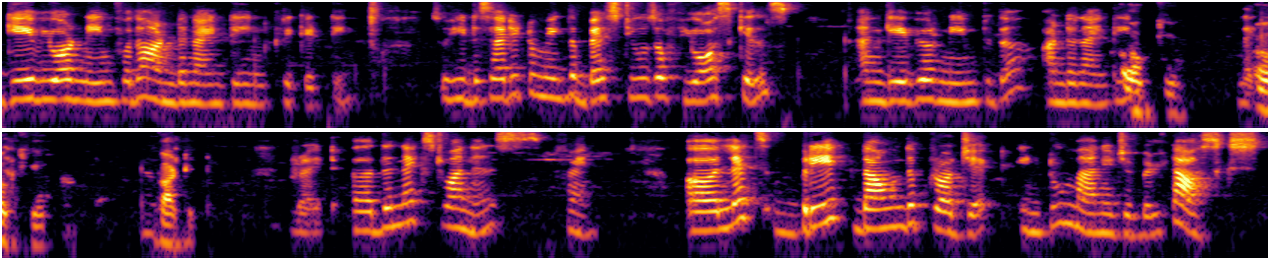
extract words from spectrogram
gave your name for the under 19 cricket team. So he decided to make the best use of your skills and gave your name to the under 19 Okay. like that. Got it. Right. Uh, the next one is fine. Uh, let's break down the project into manageable tasks.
